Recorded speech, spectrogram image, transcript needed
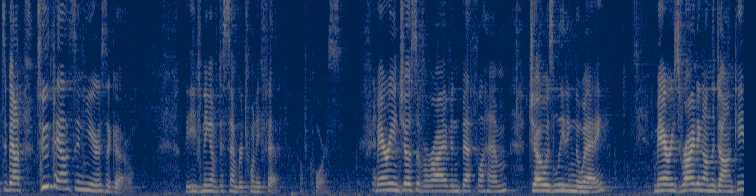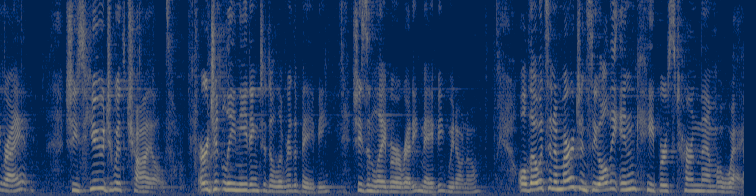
It's about 2,000 years ago, the evening of December 25th, of course. Mary and Joseph arrive in Bethlehem. Joe is leading the way. Mary's riding on the donkey, right? She's huge with child, urgently needing to deliver the baby. She's in labor already, maybe, we don't know. Although it's an emergency, all the innkeepers turn them away.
